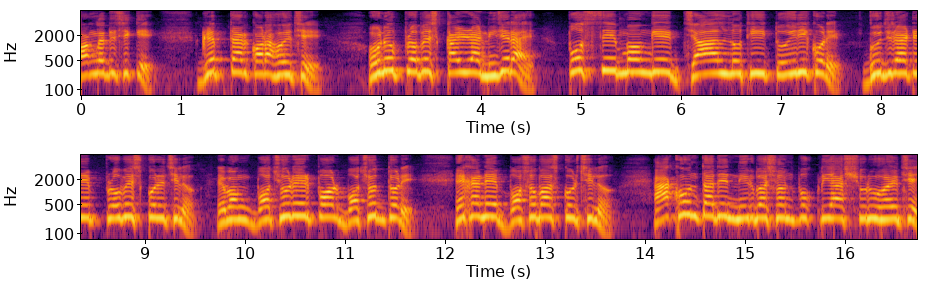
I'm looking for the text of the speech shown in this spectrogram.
বাংলাদেশিকে গ্রেপ্তার করা হয়েছে। অনুপ্রবেশকারীরা নিজেরাই পশ্চিমবঙ্গে জাল নথি তৈরি করে গুজরাটে প্রবেশ করেছিল এবং বছরের পর বছর ধরে এখানে বসবাস করছিল। এখন তাদের নির্বাসন প্রক্রিয়া শুরু হয়েছে।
